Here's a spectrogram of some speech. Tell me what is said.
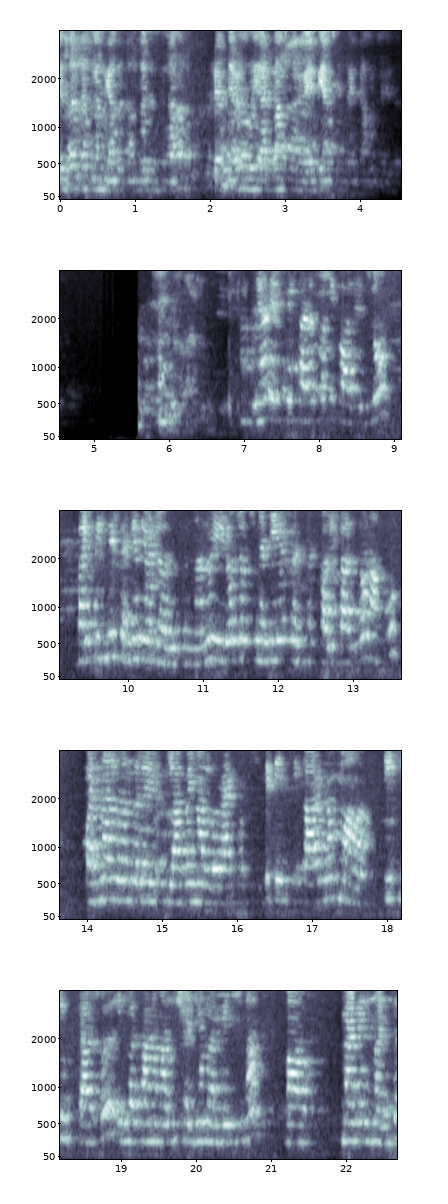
రిజల్ట్ వచ్చినందుకు ఎంత సంతోషిస్తున్నాను రేపు జరగబోయే అడ్వాన్స్ మరియు ఏపీ ఎంసెట్ నేను శ్రీ సరస్వతి కాలేజ్లో బైపీసీ సెకండ్ ఇయర్ చదువుతున్నాను. ఈ రోజు వచ్చిన టీఎస్ ఎంసెట్ ఫలితాల్లో నాకు పద్నాలుగు వందల యాభై నాలుగో ర్యాంక్ వచ్చింది. దీనికి కారణం మా టీచింగ్ స్టాఫ్ ఇంకా చాలా మంచి షెడ్యూల్ అందించిన మేనేజ్మెంట్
